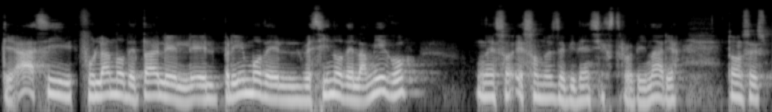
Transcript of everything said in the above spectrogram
que, ah, sí, fulano de tal, el, el primo del vecino del amigo, eso, eso no es de evidencia extraordinaria. Entonces,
